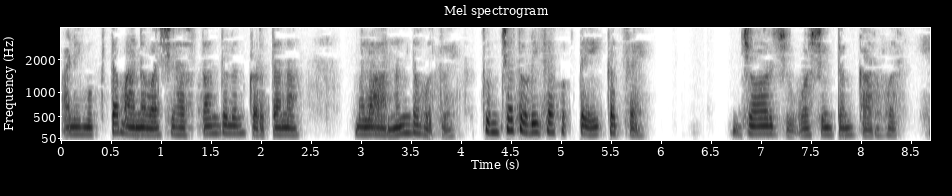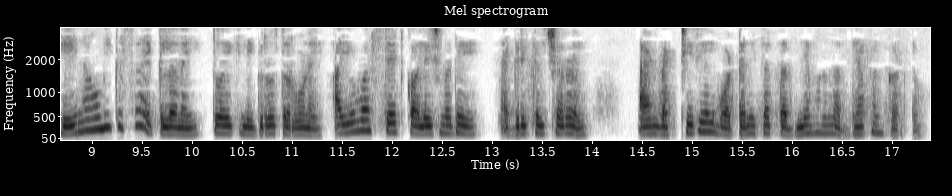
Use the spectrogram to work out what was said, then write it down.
आणि मुक्त मानवाशी हस्तांदोलन करताना मला आनंद होतोय. तुमच्या तोडीचा फक्त एकच आहे. George Washington Carver. हे नाव मी कसं ऐकलं नाही? तो एक निग्रो तरुण आहे. आयोवा स्टेट कॉलेजमध्ये ऍग्रिकल्चरल अँड बॅक्टेरियल बॉटनीचा तज्ज्ञ म्हणून अध्यापन करतो.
